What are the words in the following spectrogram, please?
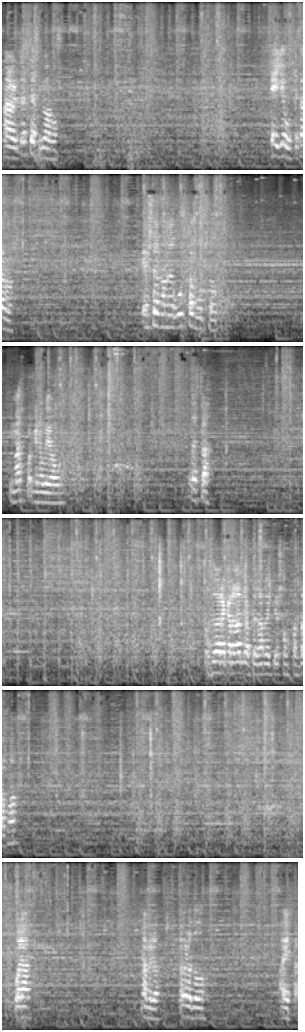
Vale, a ver, todo este así que vamos. Ey, yo, ¿qué tal? Eso no me gusta mucho. Y más porque no veo aún. ¿Dónde está? Procedo a recargar y a pegarle tiros a un fantasma. Fuera. Dámelo, dámelo todo. Ahí está.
